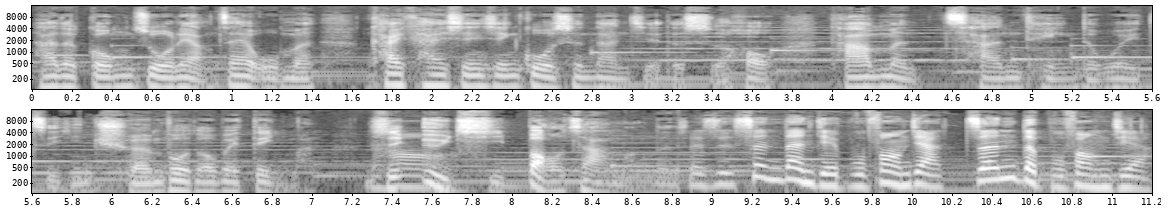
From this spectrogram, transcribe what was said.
他的工作量在我们开开心心过圣诞节的时候，他们餐厅的位置已经全部都被订满，是预期爆炸忙的。这是圣诞节不放假，真的不放假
